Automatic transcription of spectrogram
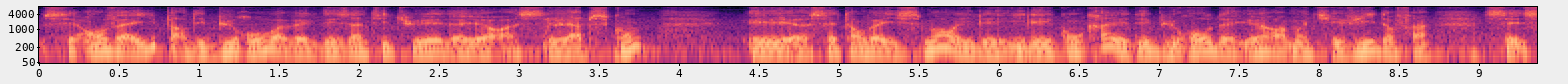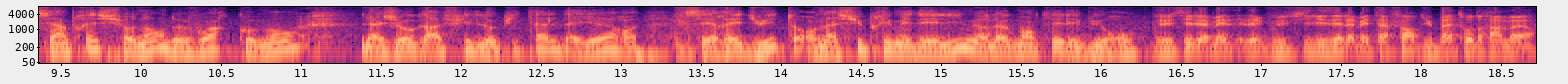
c'est envahi par des bureaux avec des intitulés d'ailleurs assez abscons. Et cet envahissement, il est, il est concret. Des bureaux d'ailleurs à moitié vides. Enfin, c'est impressionnant de voir comment la géographie de l'hôpital d'ailleurs s'est réduite. On a supprimé des lits, mais on a augmenté les bureaux. Vous utilisez, la, vous utilisez la métaphore du bateau de rameur.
